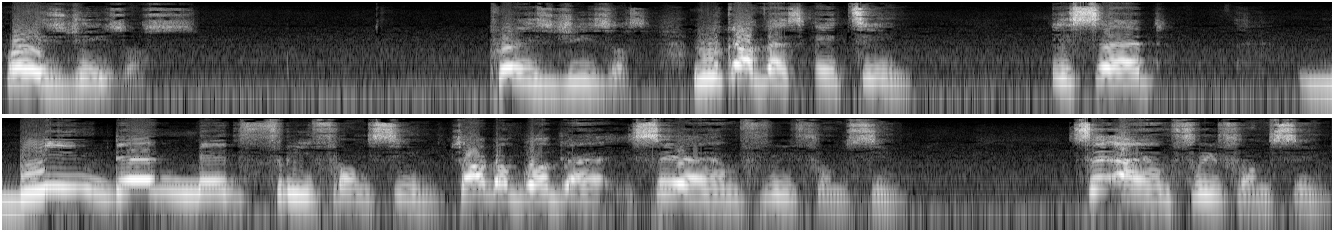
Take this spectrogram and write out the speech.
Praise Jesus. Praise Jesus. Look at verse 18. He said, Being then made free from sin. Child of God, say I am free from sin. Say, I am free from sin.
